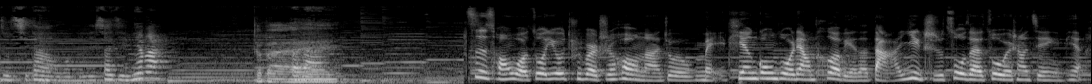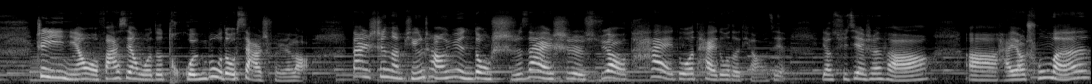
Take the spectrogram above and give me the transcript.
就期待我们下期见吧。拜拜。自从我做 YouTuber 之后呢，就每天工作量特别的大，一直坐在座位上剪影片。这一年我发现我的臀部都下垂了，但是呢，平常运动实在是需要太多太多的条件，要去健身房啊，还要出门。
